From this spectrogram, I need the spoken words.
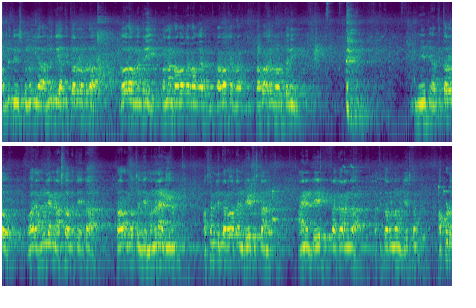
అభివృద్ధి చేసుకున్నాం. ఇలా అభివృద్ధి అతి త్వరలో కూడా గౌరవ మంత్రి పొన్నం ప్రభాకర్ రావు గారు ప్రభాకర్ రావు ప్రభాకర్ రావుతోని నేటి అతి త్వరలో వారి అమూల్యమైన హస్తాల చేత ప్రారంభోత్సవం చేయమని అడిగినాం. అసెంబ్లీ తర్వాత డేట్ ఇస్తాను. ఆయన డేట్ ప్రకారంగా అతి త్వరలో చేస్తాం. అప్పుడు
